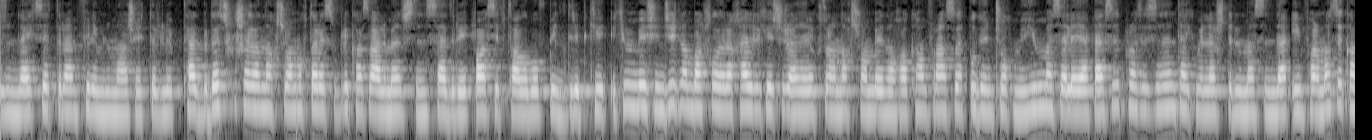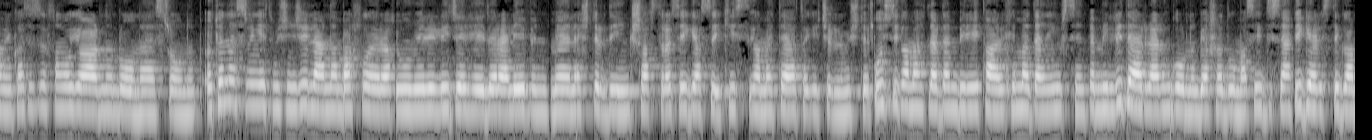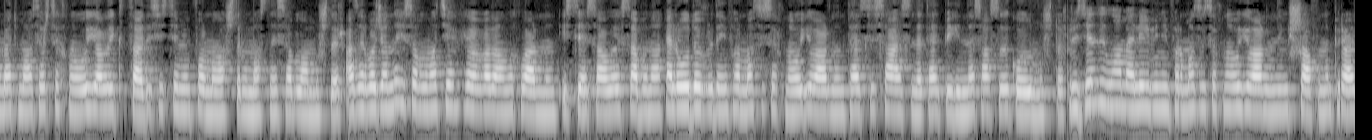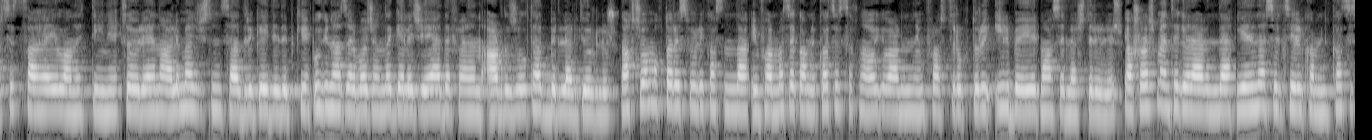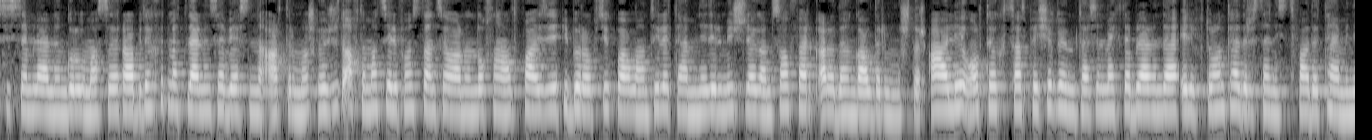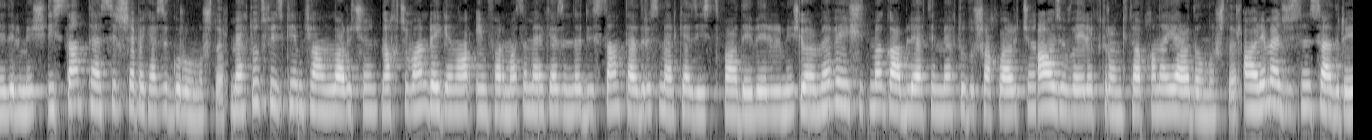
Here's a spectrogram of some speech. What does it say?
özündə əks etdirən film nümayiş etdirilib. Tədbirdə çıxış edən Naxçıvan Muxtar Respublikası Ali Məclisinin sədri Vasif Talıbov bildirib ki, 2005-ci ildən başlayaraq hər il keçirilən elektron Naxçıvan beynəlxalq konfransı bu gün çox mühüm məsələyə təhsil prosesinin təkmilləşdirilməsində informasiya kommunikasiya texnologiyalarının roluna həsr olunub. Ötən əsr əsrin 70-ci illərindən başlayaraq ümummilli lider Heydər Əliyevin müəyyənləşdirdiyi inkişaf strategiyası iki istiqamətdə həyata keçirilmişdir. Bu istiqamətlərdən biri tarixi mədəni irsin və milli dəyərlərin qorunub yaşadılması idisə, digər istiqamət müasir texnologiyalı iqtisadi sistemin formalaşdırılmasına hesablanmışdır. Azərbaycanda hesablama texnika avadanlıqlarının istehsalı hesabına hələ o dövrdə informasiya texnologiyalarının təhsil sahəsində tətbiqinin əsası qoyulmuşdur. Prezident İlham Əliyevin informasiya texnologiyalarının inkişafını prioritet sahə elan etdiyini söyləyən Ali Məclisin sədri qeyd edib ki, bu gün Azərbaycanda gələcəyə hədəflənən ardıcıl ardıcıl tədbirlər görülür. Naxçıvan Muxtar Respublikasında informasiya kommunikasiya texnologiyalarının infrastrukturu ilbəil müasirləşdirilir. Yaşayış məntəqələrində yeni nəsil telekommunikasiya sistemlərinin qurulması rabitə xidmətlərinin səviyyəsini artırmış, mövcud avtomat telefon stansiyalarının 96%-i fiberoptik bağlantı ilə təmin edilmiş, rəqəmsal fərq aradan qaldırılmışdır. Ali, orta ixtisas peşə və ümumi təhsil məktəblərində elektron tədrisdən istifadə təmin edilmiş, distant təhsil şəbəkəsi qurulmuşdur. Məhdud fiziki imkanlılar üçün Naxçıvan Regional İnformasiya Mərkəzində distant tədris mərkəzi istifadəyə verilmiş, görmə və eşitmə qabiliyyəti məhdud uşaqlar üçün audio və elektron kitabxana yaradılmışdır. Ali Məclisin sədri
